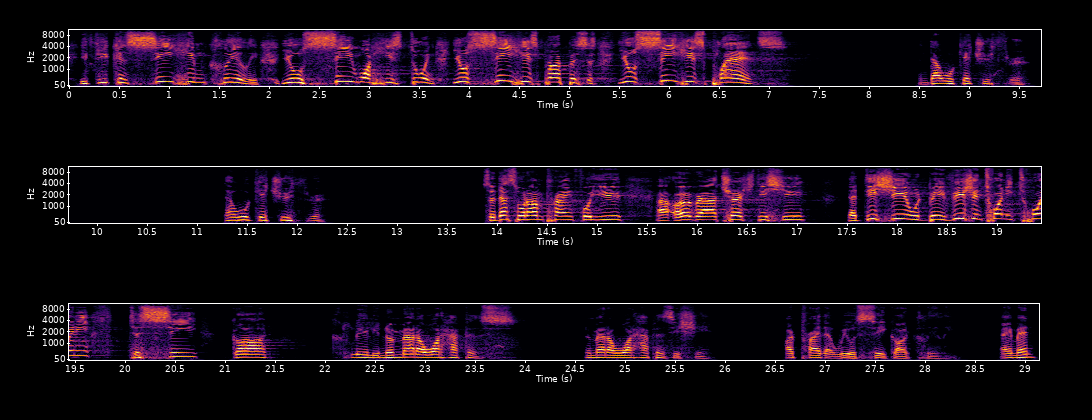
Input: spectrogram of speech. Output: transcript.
if you can see Him clearly, you'll see what He's doing. You'll see His purposes. You'll see His plans. And that will get you through. That will get you through. So that's what I'm praying for you uh, over our church this year. That this year would be Vision 2020 to see God clearly, no matter what happens. No matter what happens this year. I pray that we will see God clearly. Amen.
